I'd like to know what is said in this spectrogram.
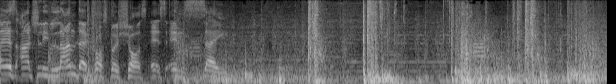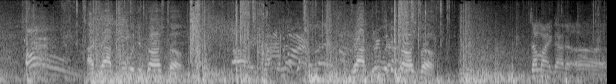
players actually land their crossbow shots, it's insane. I dropped two with the crossbow. Alright, drop the got the last. Drop three with the crossbow. Somebody gotta uh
